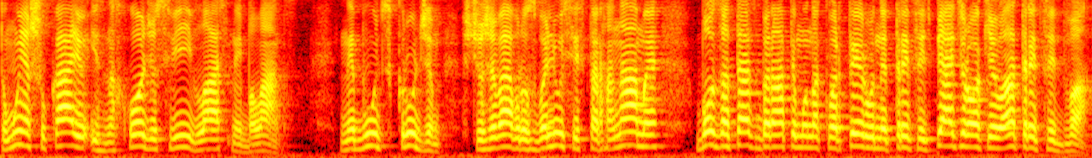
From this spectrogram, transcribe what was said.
Тому я шукаю і знаходжу свій власний баланс. Не будь скруджем, що живе в розвалюсі з тарганами, бо зате збиратиму на квартиру не 35 років, а 32.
